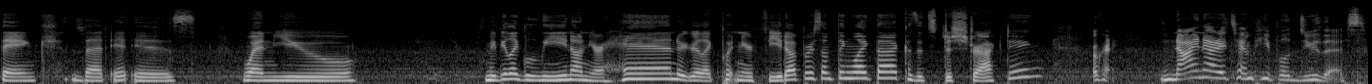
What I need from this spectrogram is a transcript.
think that it is when you maybe like lean on your hand or you're like putting your feet up or something like that because it's distracting. Okay. Nine out of ten people do this.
